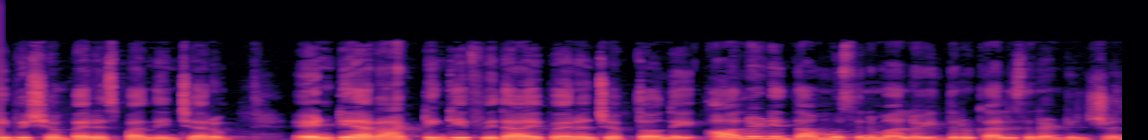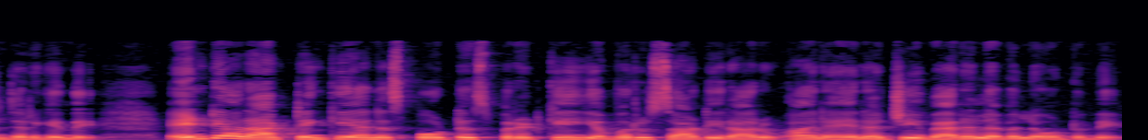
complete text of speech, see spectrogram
ఈ విషయంపైన స్పందించారు. ఎన్టీఆర్ యాక్టింగ్కి ఫిదా అయిపోయారని చెప్తోంది. ఆల్రెడీ దమ్ము సినిమాలో ఇద్దరు కలిసి నటించడం జరిగింది. ఎన్టీఆర్ యాక్టింగ్కి ఆయన స్పోర్ట్ స్పిరిట్కి ఎవరూ సాటి రారు. ఆయన ఎనర్జీ వేరే లెవెల్లో ఉంటుంది.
